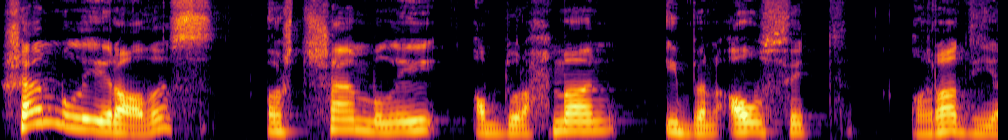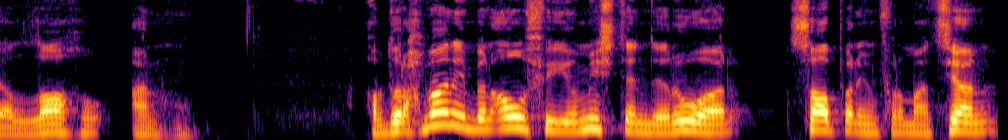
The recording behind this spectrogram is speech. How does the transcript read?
Shembulli i radhës është shembulli i Abdurrahman ibn Aufit radijallahu anhu. Abdurrahman ibn Aufi ju miqtë e nderuar, sa për informacion,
